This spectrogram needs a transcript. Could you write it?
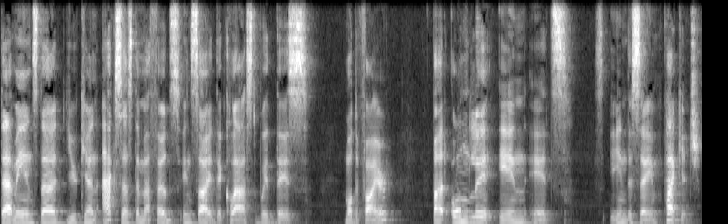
that means that you can access the methods inside the class with this modifier, but only in its in the same package.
